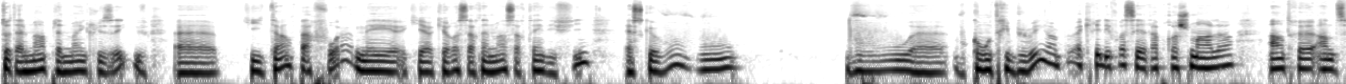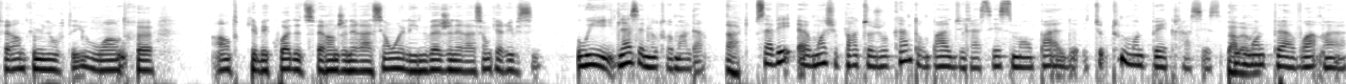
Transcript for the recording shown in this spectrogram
totalement, pleinement inclusive. Euh, qui tend parfois, mais qui, qui, aura certainement certains défis. Est-ce que vous, vous vous, euh, vous contribuez un peu à créer des fois ces rapprochements-là entre, entre différentes communautés ou entre, entre Québécois de différentes générations et les nouvelles générations qui arrivent ici? Oui, là, c'est notre mandat. Ah, vous savez, euh, moi, je parle toujours, quand on parle du racisme, on parle de... Tout, le monde peut être raciste. Ah, tout le ben monde peut avoir un,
